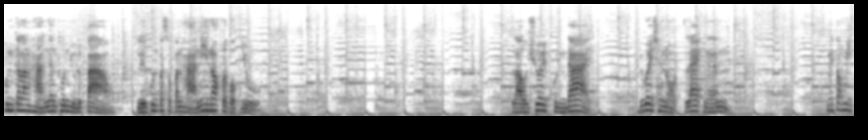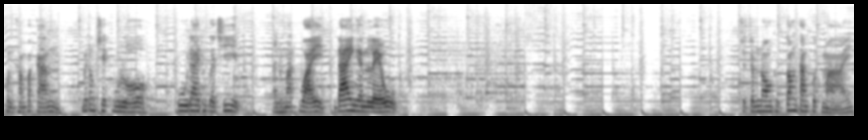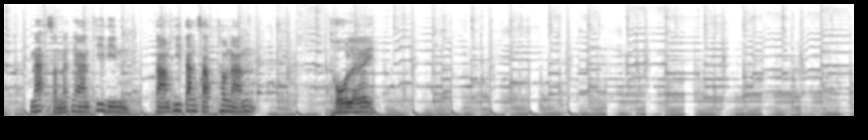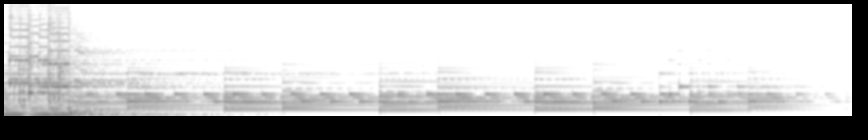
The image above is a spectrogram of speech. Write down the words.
คุณกำลังหาเงินทุนอยู่หรือเปล่า หรือคุณประสบปัญหานี้นอกระบบอยู่ เราช่วยคุณได้ ด้วยโฉนดแลกเงิน ไม่ต้องมีคนค้ำประกัน ไม่ต้องเช็คบูโรกู้ได้ทุกอาชีพ อนุมัติไวได้เงินเร็วจะจำนองถูกต้องตามกฎหมายณสำนักงานที่ดินตามที่ตั้งทรัพย์เท่านั้น โทรเลย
